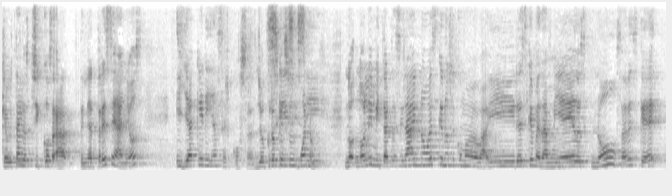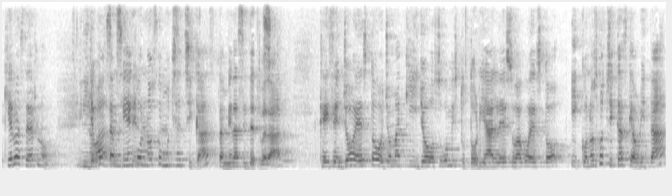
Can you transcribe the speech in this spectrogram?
que ahorita los chicos, ah, tenía 13 años y ya quería hacer cosas. Yo creo que Sí, eso es sí, bueno. sí. No, no limitarte a decir, ay, no, es que no sé cómo me va a ir, es que me da miedo. es-". No, ¿sabes qué? Quiero hacerlo. Y Y, yo haces también conozco muchas chicas, también así de tu edad, que dicen, yo esto, o yo maquillo, o subo mis tutoriales, o hago esto. Y conozco chicas que ahorita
